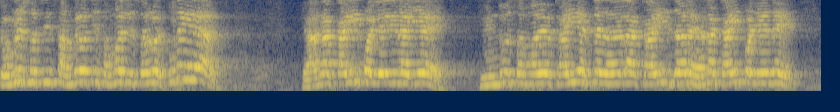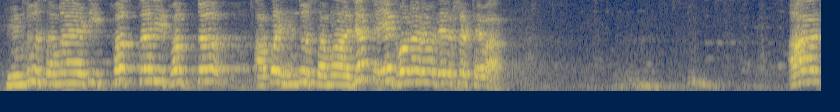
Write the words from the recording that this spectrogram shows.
कम्युनिस्ट असतील साम्यवादी समाज सर्व कुठे गेले आज? ह्यांना काही पडलेली नाहीये. हिंदू समाज काही अत्याचार झाला काही झालं ह्यांना काही पडलेले नाही. हिंदू समाजासाठी फक्त आणि फक्त आपण हिंदू समाजच एक होणार आहोत हे लक्षात ठेवा. आज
